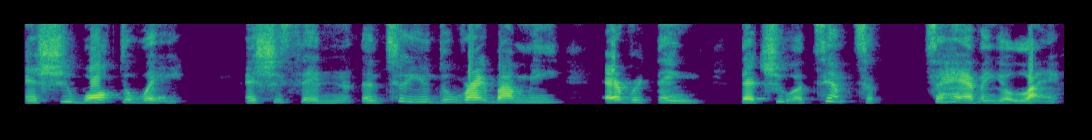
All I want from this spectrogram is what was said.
and she walked away and she said until you do right by me everything that you attempt to, to have in your life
